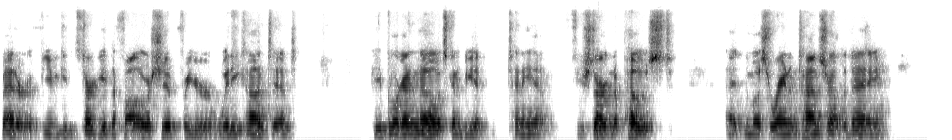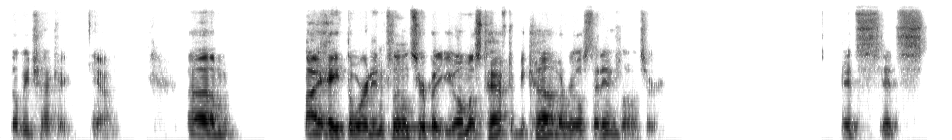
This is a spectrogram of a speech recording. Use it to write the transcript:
better. If you get, start getting a followership for your witty content, people are gonna know it's gonna be at ten AM. If you're starting to post at the most random times throughout the day, they'll be checking, yeah. Um, I hate the word influencer, but you almost have to become a real estate influencer. It's, it's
